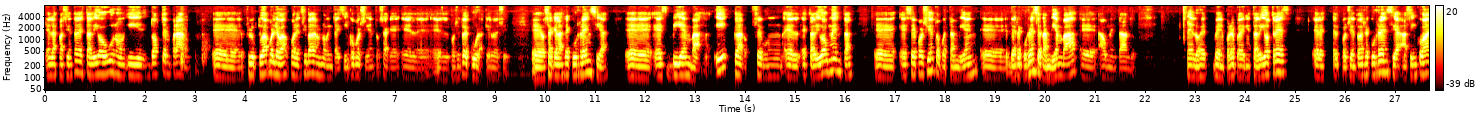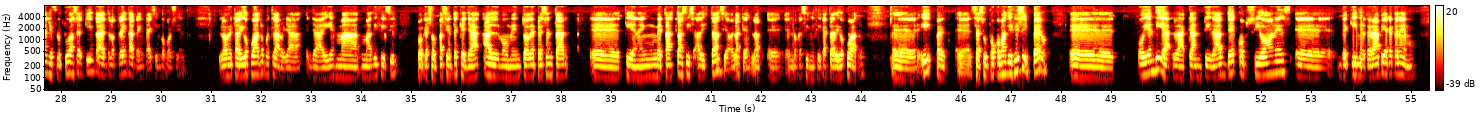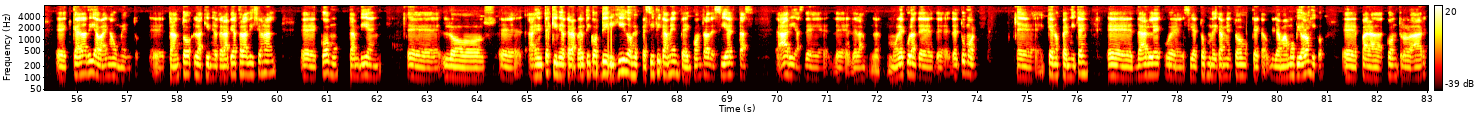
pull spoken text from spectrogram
en las pacientes de estadio 1 y 2 temprano eh, fluctúa por debajo, por encima de los 95%, o sea que el, el porciento de cura, quiero decir. Eh, o sea que la recurrencia eh, es bien baja. Y claro, según el estadio aumenta, ese porciento pues también de recurrencia también va aumentando en los, por ejemplo, en estadio 3, el, el porciento de recurrencia a 5 años fluctúa quinta entre los 30 a 35%. Los estadios 4, pues claro, ya, ya ahí es más, más difícil porque son pacientes que ya al momento de presentar eh, tienen metástasis a distancia, ¿verdad? Que es, eh, lo que significa estadio 4. Eh, y pues se hace un poco más difícil, pero hoy en día la cantidad de opciones de quimioterapia que tenemos cada día va en aumento. tanto la quimioterapia tradicional como también eh, los eh, agentes quimioterapéuticos dirigidos específicamente en contra de ciertas áreas de, las moléculas del tumor eh, que nos permiten darle ciertos medicamentos que llamamos biológicos para controlar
